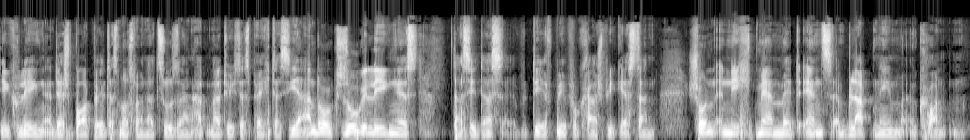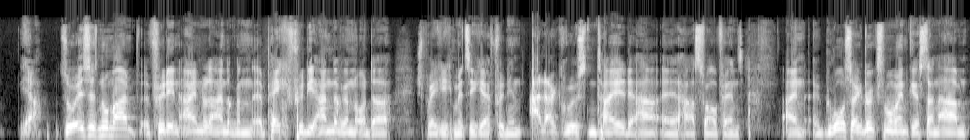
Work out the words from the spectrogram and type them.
Die Kollegen der Sportbild, das muss man dazu sagen, hatten natürlich das Pech, dass ihr Andruck so gelegen ist, dass sie das DFB-Pokalspiel gestern schon nicht mehr mit ins Blatt nehmen konnten ja, so ist es nun mal für den einen oder anderen äh, Pech, für die anderen und da spreche ich mit Sicherheit für den allergrößten Teil der HSV-Fans. Äh, ein großer Glücksmoment gestern Abend.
